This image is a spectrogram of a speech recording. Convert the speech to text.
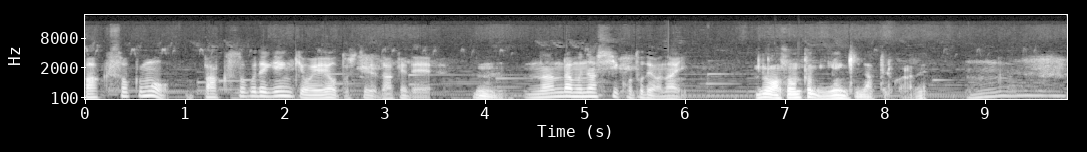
爆速も爆速で元気を得ようとしてるだけで、うん。何ら虚しいことではない。まあ、その時元気になってるからね。うーん。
